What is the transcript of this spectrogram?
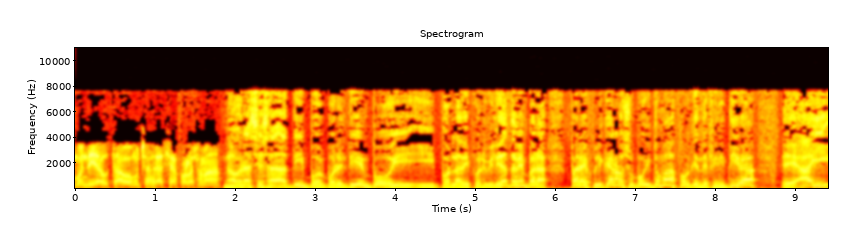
Buen día, Gustavo. Muchas gracias por la llamada. No, gracias a, ti por, por el tiempo y, por la disponibilidad también para, para explicarnos un poquito más, porque en definitiva eh, hay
